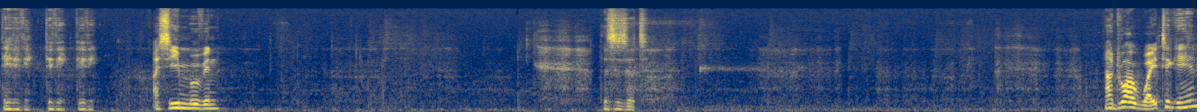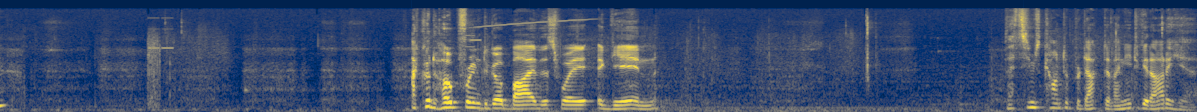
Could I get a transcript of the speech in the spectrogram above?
There, there, there, there, there, there. I see him moving. This is it. Now, do I wait again? I could hope for him to go by this way again. That seems counterproductive. I need to get out of here.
